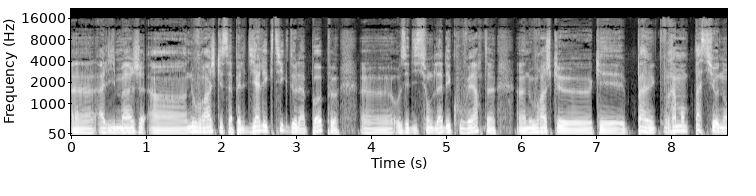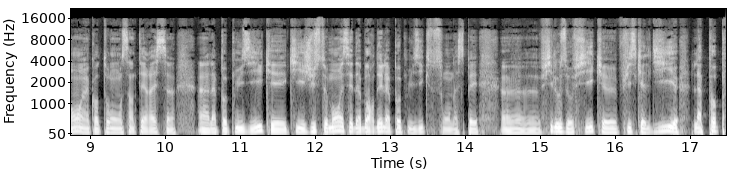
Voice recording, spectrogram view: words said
euh, à l'image, un ouvrage qui s'appelle Dialectique de la pop euh, aux éditions de la Découverte. Un ouvrage que qui est pas vraiment passionnant hein, quand on s'intéresse à la pop musique et qui justement essaie d'aborder la pop musique sous son aspect euh, philosophique euh, puisqu'elle dit la pop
